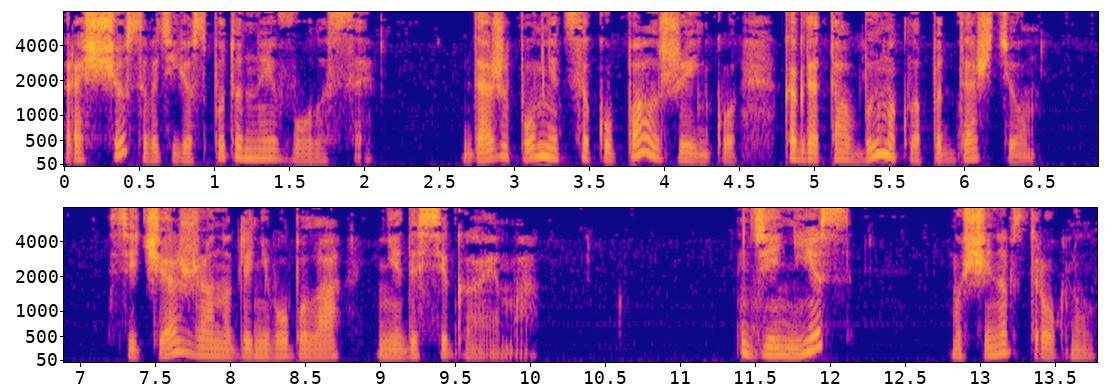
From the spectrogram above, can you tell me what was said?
расчесывать ее спутанные волосы. Даже, помнится, купал Женьку, когда та вымокла под дождем. Сейчас же она для него была недосягаема. «Денис?» Мужчина вздрогнул.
